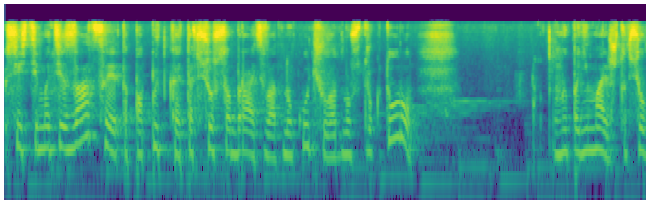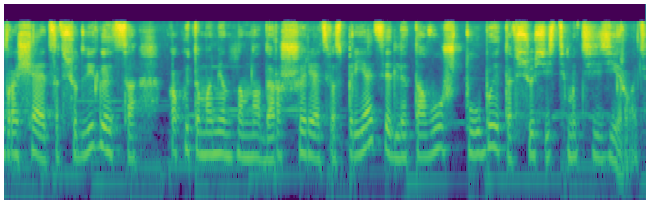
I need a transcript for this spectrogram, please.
систематизация, это попытка это все собрать в одну кучу, в одну структуру, мы понимали, что все вращается, все двигается. В какой-то момент нам надо расширять восприятие для того, чтобы это все систематизировать.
